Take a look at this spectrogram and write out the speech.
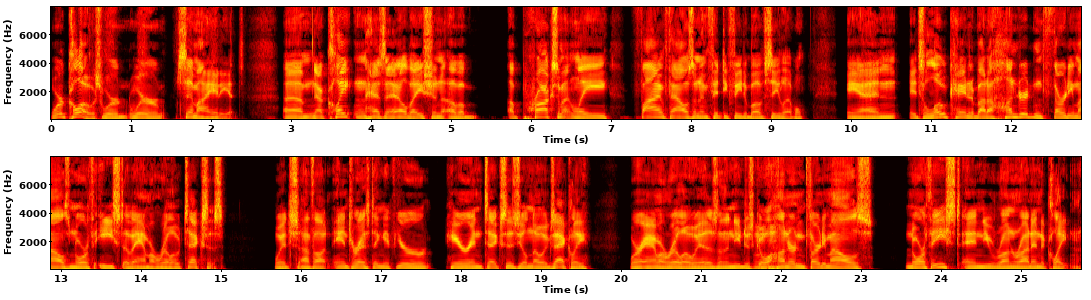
We're close. We're we're semi idiots. Um, now Clayton has an elevation of a, approximately five thousand and fifty feet above sea level, and it's located about hundred and thirty miles northeast of Amarillo, Texas. Which I thought interesting. If you're here in Texas, you'll know exactly where Amarillo is, and then you just go mm-hmm. 130 miles northeast, and you run right into Clayton.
